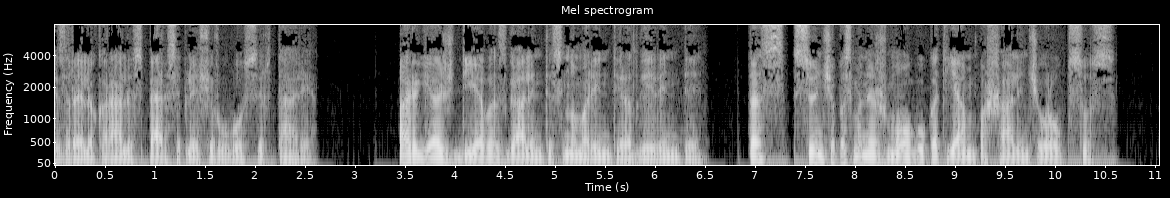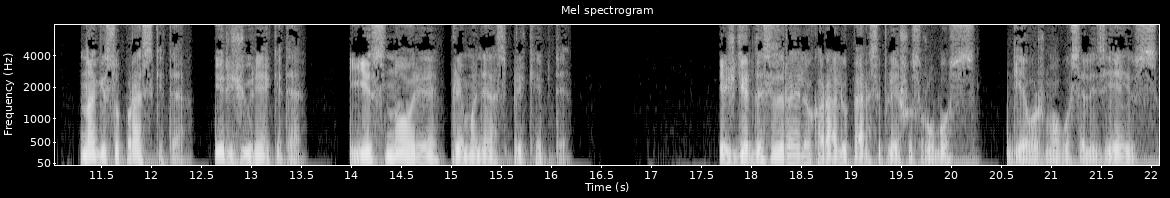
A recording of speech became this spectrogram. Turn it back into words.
Izraelio karalius persiplėšė rūbus ir tarė, argi aš Dievas galintis numarinti ir atgaivinti tas siunčia pas mane žmogų, kad jam pašalinčiau raupsus. Nagi supraskite ir žiūrėkite, jis nori prie manęs prikipti. Išgirdęs Izraelio karalių persiplėšus rūbus, Dievo žmogus Eliziejus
